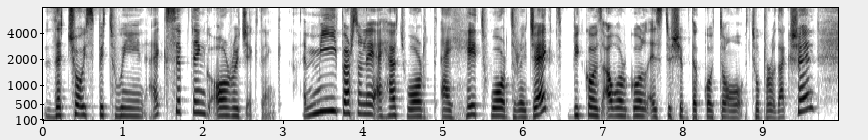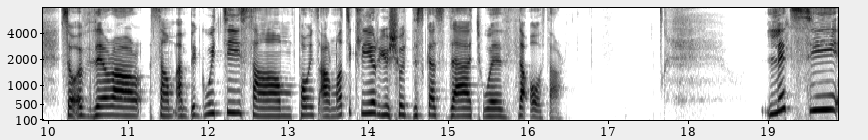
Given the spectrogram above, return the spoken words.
the choice between accepting or rejecting. Me personally, I hate word I hate word reject because our goal is to ship the code to, to production. So if there are some ambiguity, some points are not clear, you should discuss that with the author. Let's see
